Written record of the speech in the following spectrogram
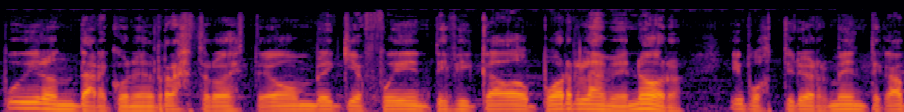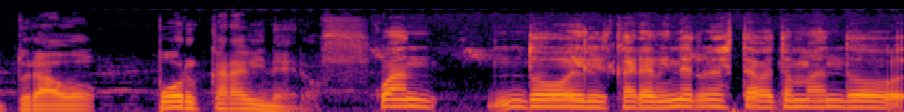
pudieron dar con el rastro de este hombre que fue identificado por la menor y posteriormente capturado por carabineros. Cuando el carabinero le estaba tomando,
